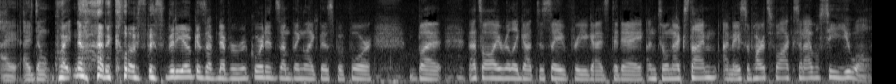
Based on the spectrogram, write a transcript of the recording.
I, I don't quite know how to close this video because I've never recorded something like this before, but that's all I really got to say for you guys today. Until next time, I'm Ace of Hearts Fox, and I will see you all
